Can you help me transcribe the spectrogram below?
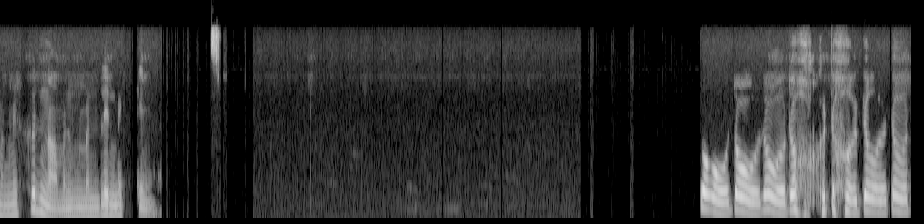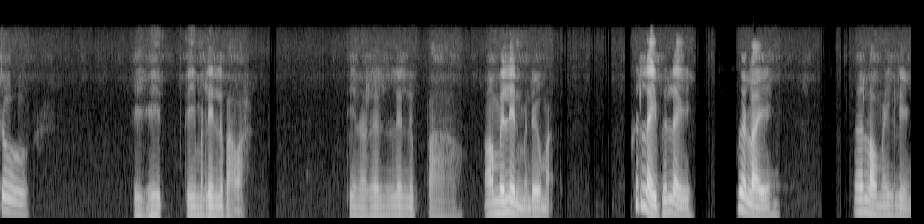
มันไม่ขึ้นหนอมันมันเล่นไม่เก่งโจโจโจโจโจโจโจโจเฮ้ยตีมันเล่นหรือเปล่าวะตีมันเล่นเล่นหรือเปล่าอ๋อไม่เล่นเหมือนเดิมอะเพื่อนไรเพื่อนไรเพื่อนไรแล้วเราไม่เล็ง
